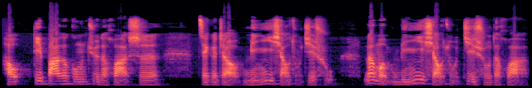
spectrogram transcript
好，第八个工具的话是这个叫民意小组技术。那么民意小组技术的话，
